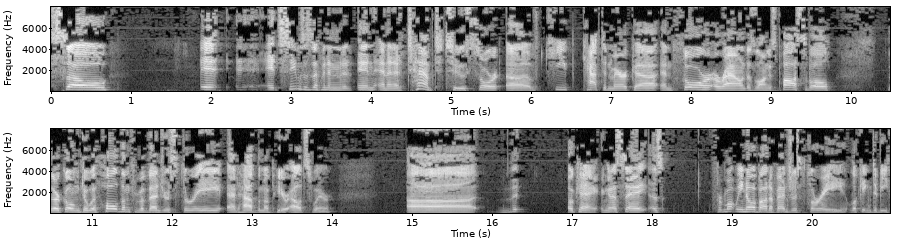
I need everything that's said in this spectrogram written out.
So, it, it seems as if in an, in, in an attempt to sort of keep Captain America and Thor around as long as possible, they're going to withhold them from Avengers 3 and have them appear elsewhere. Uh, th- okay, I'm gonna say, as, from what we know about Avengers 3, looking to be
